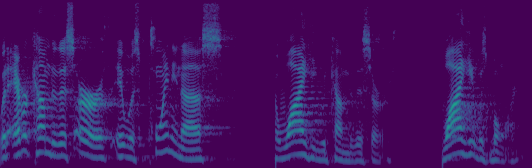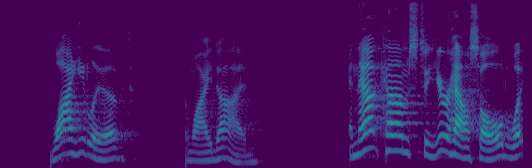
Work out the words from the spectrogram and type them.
would ever come to this earth, it was pointing us to why he would come to this earth, why he was born, why he lived, and why he died. And now it comes to your household what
